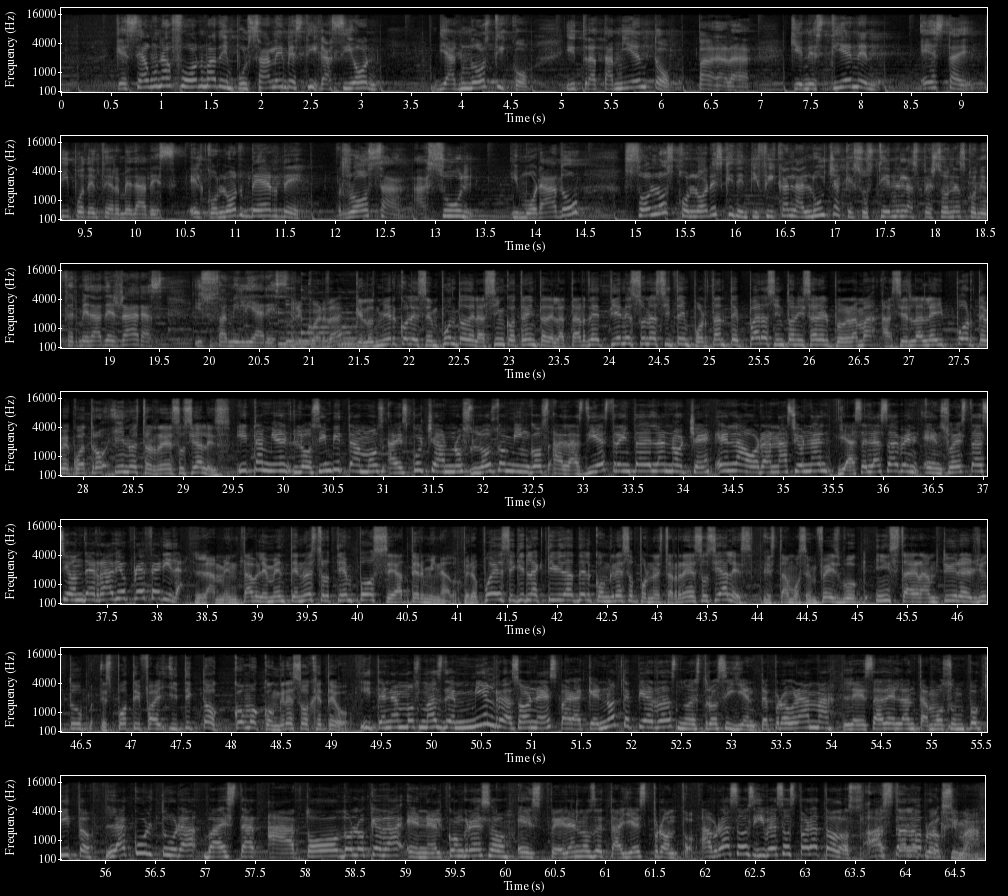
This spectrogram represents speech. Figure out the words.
que sea una forma de impulsar la investigación diagnóstico y tratamiento para quienes tienen este tipo de enfermedades. El color verde, rosa, azul y morado son los colores que identifican la lucha que sostienen las personas con enfermedades raras y sus familiares. Recuerda que los miércoles en punto de las 5.30 de la tarde tienes una cita importante para sintonizar el programa Así es la ley por TV4 y nuestras redes sociales. Y también los invitamos a escucharnos los domingos a las 10.30 de la noche en la hora nacional. Ya se la saben, en su estación de radio preferida. Lamentablemente nuestro tiempo se ha terminado, pero puedes seguir la actividad del Congreso por nuestras redes sociales. Estamos en Facebook Facebook, Instagram, Twitter, YouTube, Spotify y TikTok como Congreso GTO. Y tenemos más de mil razones para que no te pierdas nuestro siguiente programa. Les adelantamos un poquito. La cultura va a estar a todo lo que da en el Congreso. Esperen los detalles pronto. Abrazos y besos para todos. Hasta, la, próxima.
